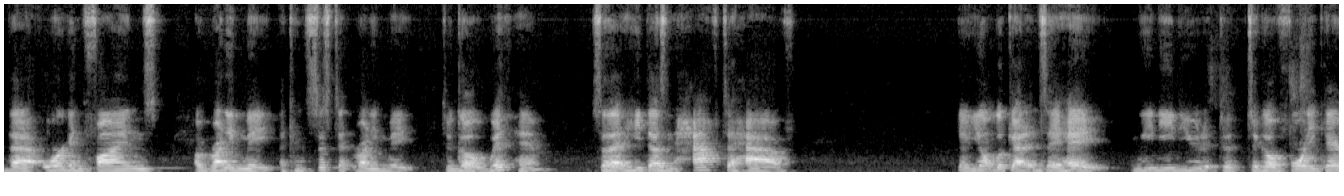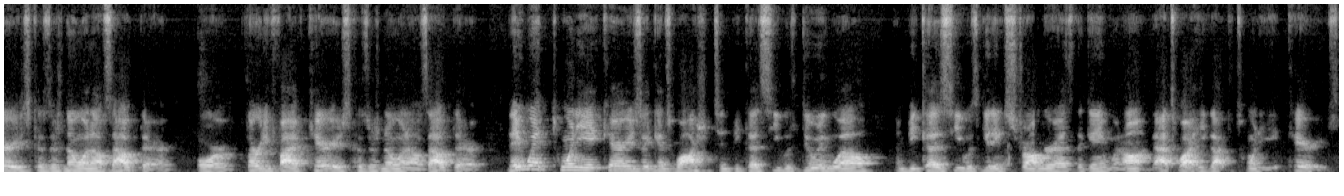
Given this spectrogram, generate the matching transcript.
that Oregon finds a running mate, a consistent running mate to go with him so that he doesn't have to have, you know, you don't look at it and say, hey, we need you to, to, to go 40 carries because there's no one else out there or 35 carries because there's no one else out there. They went 28 carries against Washington because he was doing well and because he was getting stronger as the game went on. That's why he got to 28 carries.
